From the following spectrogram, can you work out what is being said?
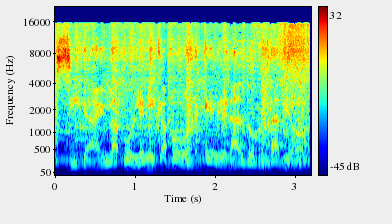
Siga en la polémica por El Heraldo Radio.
